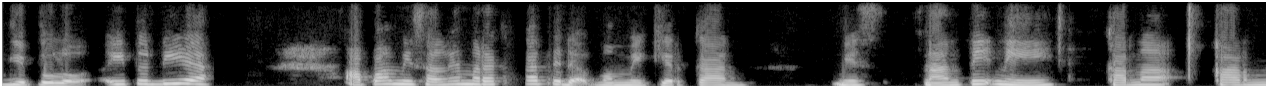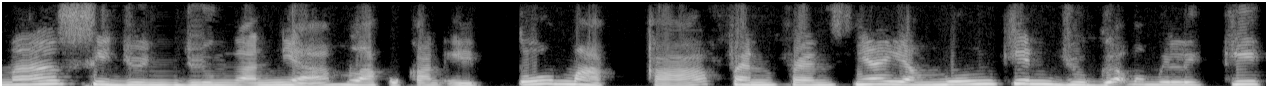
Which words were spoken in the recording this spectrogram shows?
gitu loh. Itu dia. Apa misalnya mereka tidak memikirkan mis nanti nih karena karena si junjungannya melakukan itu maka fan-fansnya yang mungkin juga memiliki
